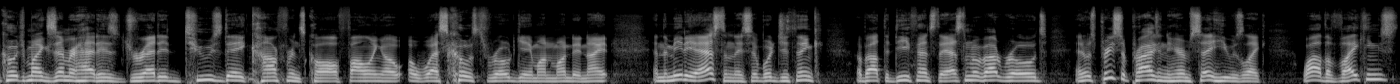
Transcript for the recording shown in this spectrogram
Coach Mike Zimmer had his dreaded Tuesday conference call following a, a, West Coast road game on Monday night, and the media asked him. They said, "What did you think about the defense?" They asked him about Rhodes, and it was pretty surprising to hear him say he was like, "Wow, the Vikings."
